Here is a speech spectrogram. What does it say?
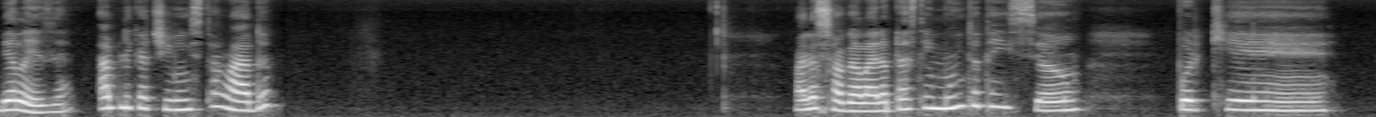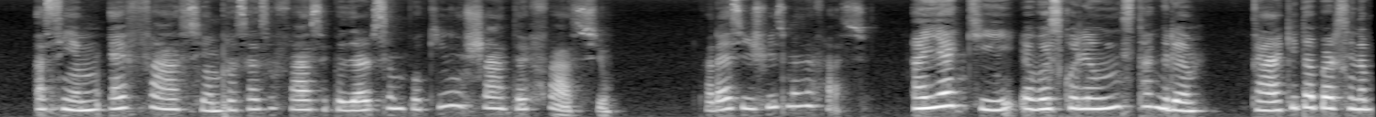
Beleza. Aplicativo instalado. Olha só, galera, prestem muita atenção, porque Assim, é, é fácil, é um processo fácil, apesar de ser um pouquinho chato, é fácil. Parece difícil, mas é fácil. Aí aqui eu vou escolher um Instagram, tá? Aqui tá aparecendo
